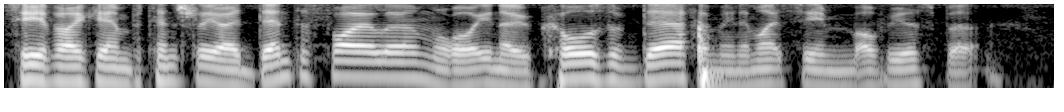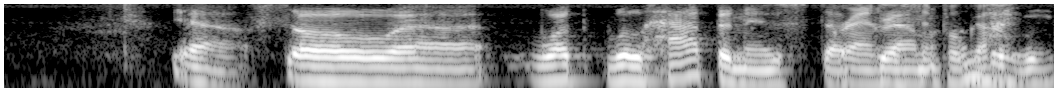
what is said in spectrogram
see if I can potentially identify them or you know cause of death. I mean, it might seem obvious, but Yeah. So uh, what will happen is that Graham's a Graham simple guy. Underwood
